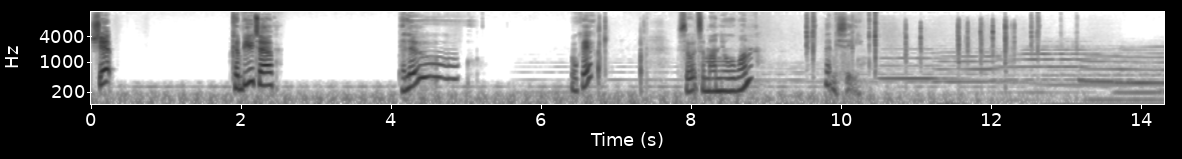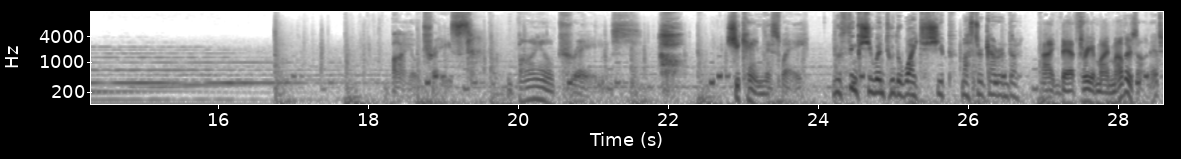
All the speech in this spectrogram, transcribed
Ship. Computer. Hello. Okay. So it's a manual one. Let me see. Biotrace. Biotrace. she came this way. You think she went to the white ship, Master Garundel? I'd bet three of my mothers on it,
